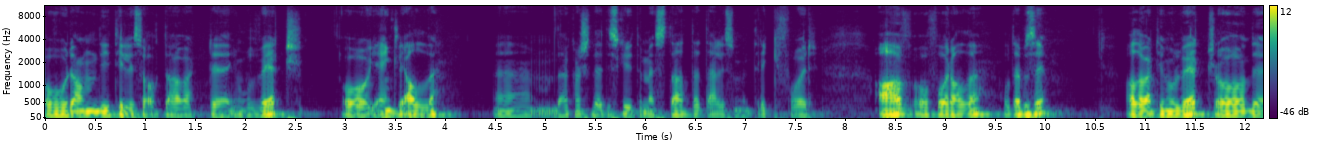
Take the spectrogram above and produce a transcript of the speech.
og hvordan de tillitsvalgte har vært eh, involvert. Og egentlig alle. Eh, det er kanskje det de skryter mest av, at dette er liksom en trikk for av og for alle, holdt jeg på å si. Alle har vært involvert, og det,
